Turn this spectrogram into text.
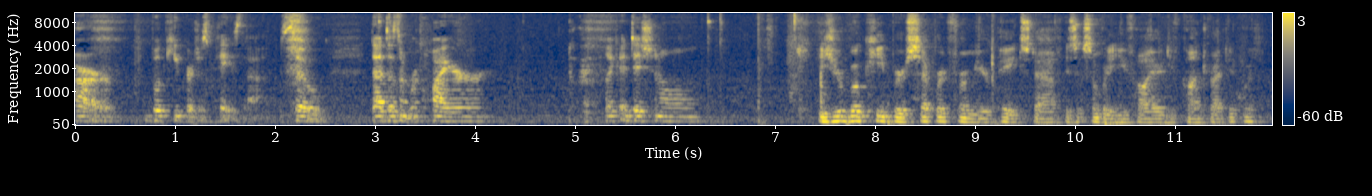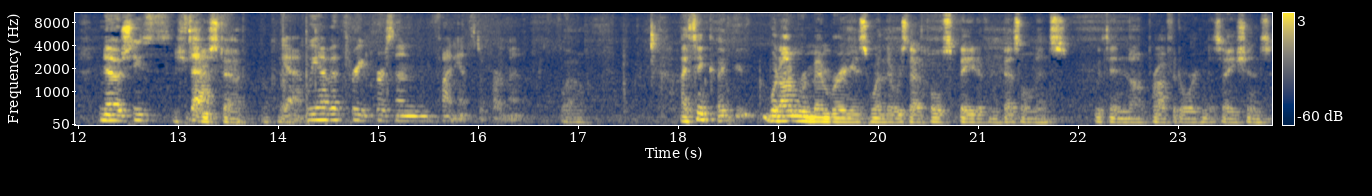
our bookkeeper just pays that. So that doesn't require like additional, Is your bookkeeper separate from your paid staff? Is it somebody you've hired, you've contracted with? no, she's Is she- staff. She's staff, okay. Yeah, we have a three-person finance department. Wow. I think, uh, what I'm remembering is when there was that whole spate of embezzlements within nonprofit organizations,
